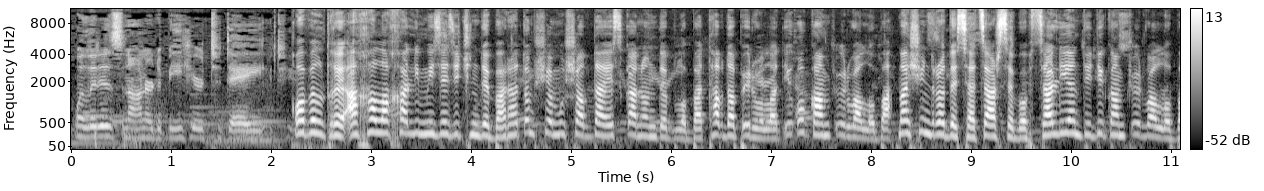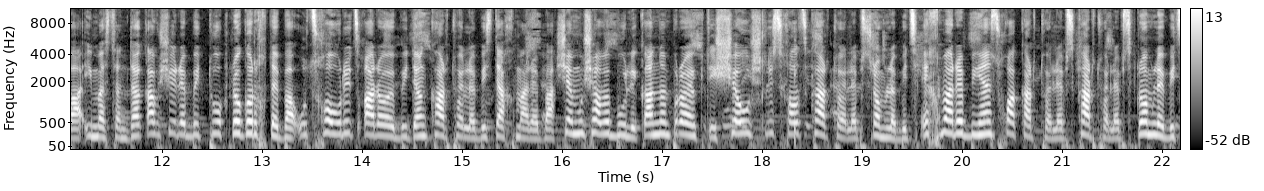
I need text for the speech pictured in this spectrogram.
Well it is an honor to be here today. ყოველ დღე ახალ-ახალი მიზეზი ჩნდება, რატომ შემუშავდა ეს კანონმდებლობა. თავდაპირველად იყო გამჭვირვალობა. მაშინ, როდესაც არსებობს ძალიან დიდი გამჭვირვალობა იმასთან დაკავშირებით, თუ როგორ ხდება უცხოური წყაროებიდან ქართველების დახმარება. შემუშავებული კანონპროექტი შეუშლის ხელს ქართველებს, რომლებიც ეხმარებიან სხვა ქართველებს, ქართველებს, რომლებიც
